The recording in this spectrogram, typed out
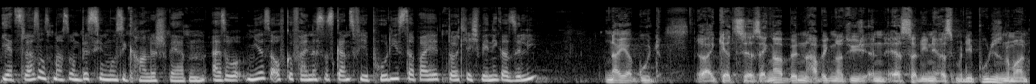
Jetzt lass uns mal so ein bisschen musikalisch werden. Also mir ist aufgefallen, es ist ganz viel Pudis dabei, deutlich weniger Silly. Naja gut, da ich jetzt der Sänger bin, habe ich natürlich in erster Linie erstmal die Pudis-Nummern.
